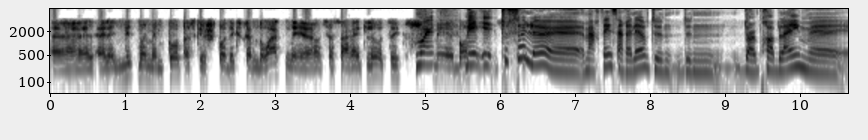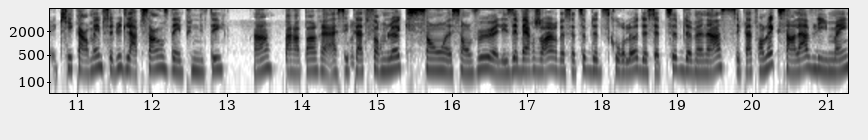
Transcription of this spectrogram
à la limite, moi, même pas parce que je suis pas d'extrême droite, mais euh, ça s'arrête là, tu sais. Mais, bon, mais tout ça, là, euh, Martin, ça relève d'un problème qui est quand même celui de l'absence d'impunité. Hein, par rapport à ces plateformes-là qui sont, euh, si on veut, euh, les hébergeurs de ce type de discours-là, de ce type de menaces, ces plateformes-là qui s'en lavent les mains,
